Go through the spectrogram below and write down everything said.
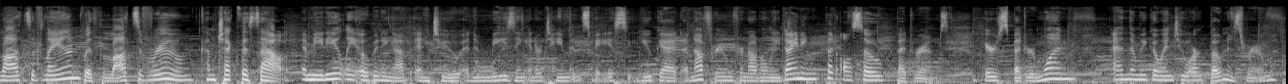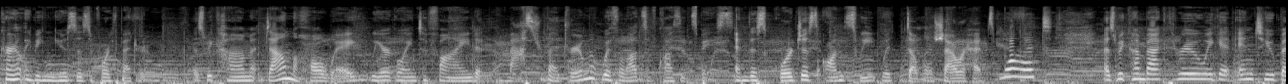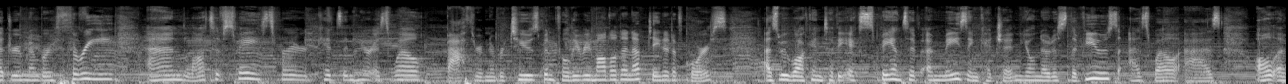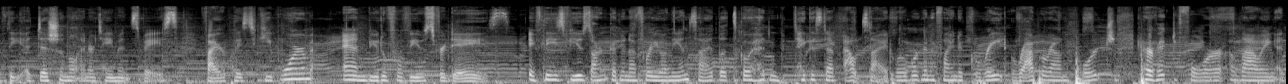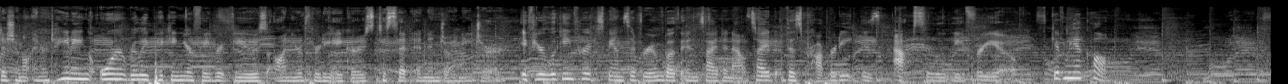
Lots of land with lots of room. Come check this out. Immediately opening up into an amazing entertainment space, you get enough room for not only dining, but also bedrooms. Here's bedroom one, and then we go into our bonus room, currently being used as a fourth bedroom. As we come down the hallway, we are going to find master bedroom with lots of closet space and this gorgeous ensuite with double shower heads. What? As we come back through, we get into bedroom number three and lots of space for kids in here as well. Bathroom number two has been fully remodeled and updated, of course. As we walk into the expansive, amazing kitchen, you'll notice the views as well as all of the additional entertainment space, fireplace to keep warm, and beautiful views for days. If these views aren't good enough for you on the inside, let's go ahead and take a step outside where we're going to find a great wraparound porch, perfect for allowing additional entertaining or really picking your favorite views on your 30 acres to sit and enjoy nature. If you're looking for expansive room both inside and outside, this property is absolutely for you. Give me a call.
